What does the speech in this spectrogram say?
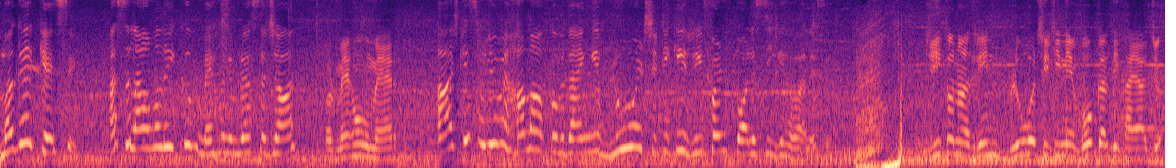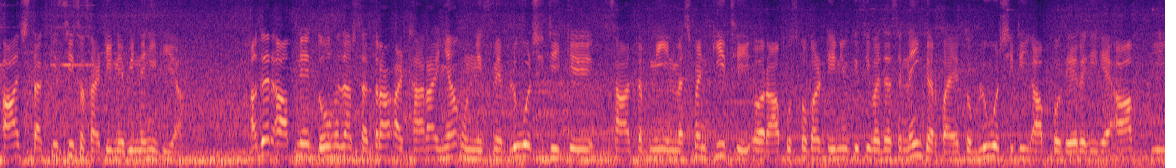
मगर कैसे? अस्सलाम वालेकुम मैं हूँ निमरा सजाद और मैं हूँ उमैर। आज की इस वीडियो में हम आपको बताएँगे ब्लू वर्ल्ड सिटी की रिफंड पॉलिसी के हवाले से। जी तो नाजरीन ब्लू वर्ल्ड सिटी ने वो कर दिखाया जो आज तक किसी सोसाइटी ने भी नहीं किया। अगर आपने 2017, 18 या 19 में ब्लू वर्ल्ड सिटी के साथ अपनी इन्वेस्टमेंट की थी और आप उसको कंटिन्यू किसी वजह से नहीं कर पाए तो ब्लू वर्ल्ड सिटी आपको दे रही है आपकी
